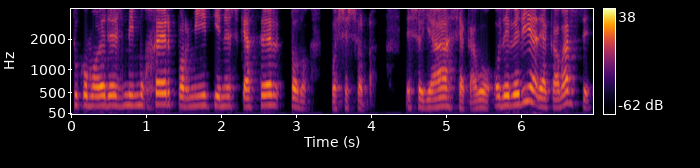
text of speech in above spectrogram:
tú como eres mi mujer, por mí tienes que hacer todo. Pues eso no, eso ya se acabó o debería de acabarse,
